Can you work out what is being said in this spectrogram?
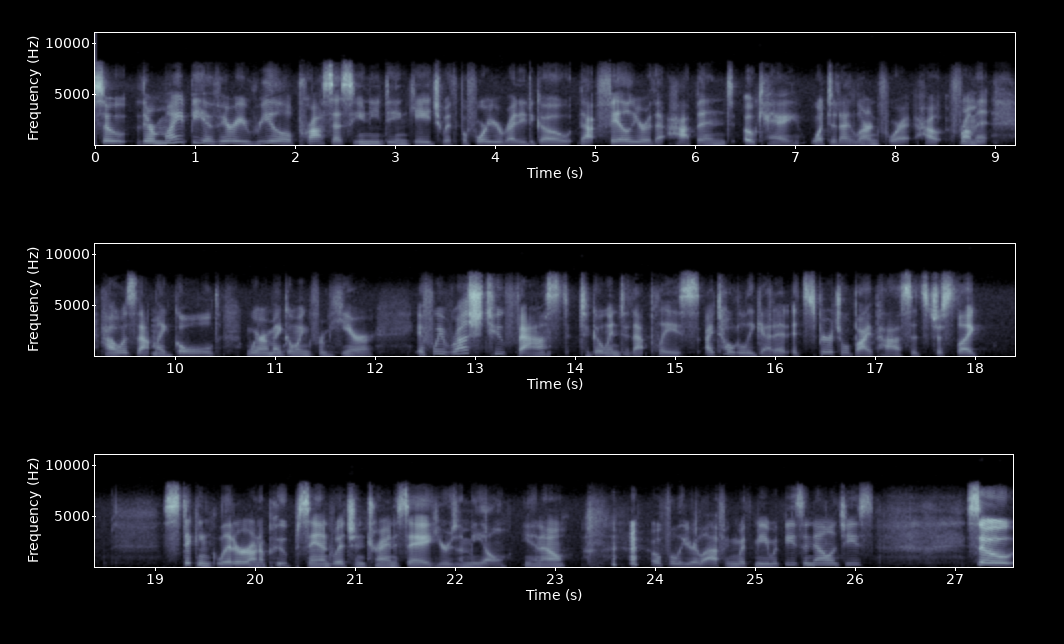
So there might be a very real process you need to engage with before you're ready to go. That failure that happened, okay, what did I learn for it? How from it? How is that my gold? Where am I going from here? If we rush too fast to go into that place, I totally get it. It's spiritual bypass. It's just like sticking glitter on a poop sandwich and trying to say, here's a meal, you know? Hopefully you're laughing with me with these analogies. So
